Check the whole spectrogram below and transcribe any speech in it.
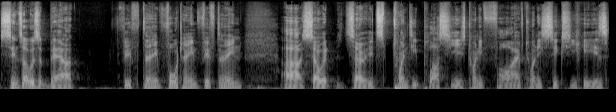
since I was about 15, 14, 15. Uh, so it so it's 20 plus years, 25, 26 years,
